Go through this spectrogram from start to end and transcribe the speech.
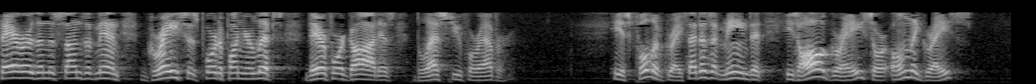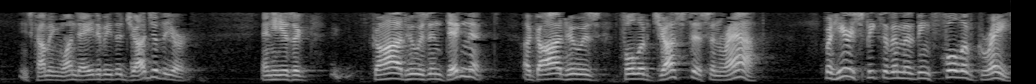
fairer than the sons of men. Grace is poured upon your lips. Therefore God has blessed you forever. He is full of grace. That doesn't mean that He's all grace or only grace. He's coming one day to be the judge of the earth. And He is a God who is indignant, a God who is full of justice and wrath. But here He speaks of Him as being full of grace.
